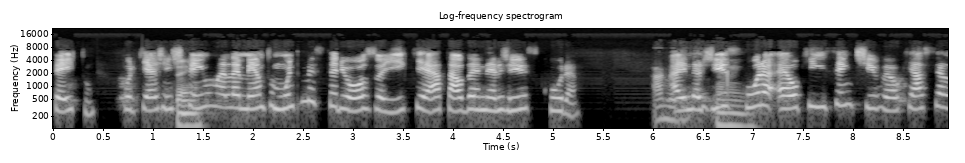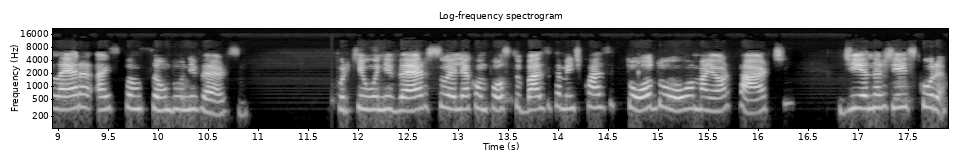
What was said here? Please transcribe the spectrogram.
feito, porque a gente Sim. tem um elemento muito misterioso aí, que é a tal da energia escura. Ah, a energia escura é o que incentiva, é o que acelera a expansão do universo. porque o universo ele é composto basicamente quase todo ou a maior parte de energia escura.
